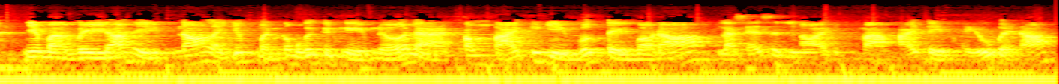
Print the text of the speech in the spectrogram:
nhưng mà vì đó thì nó là giúp mình có một cái kinh nghiệm nữa là không phải cái gì vứt tiền vào đó là sẽ sinh lợi mà phải tìm hiểu về nó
